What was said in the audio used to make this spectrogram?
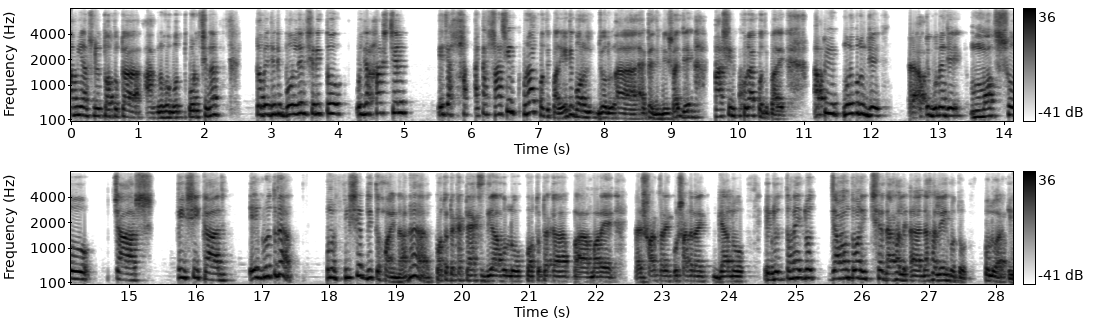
আমি আসলে ততটা আগ্রহ বোধ করছি না। তবে যেটি বললেন সেটি তো ওই যে হাসছেন, এই যে একটা হাসির খোরাক হতে পারে, এটি বড় একটা বিষয় যে হাসির খোরাক হতে পারে। আপনি মনে করুন যে আপনি বলেন যে মৎস্য চাষ কৃষি কাজ এইগুলোতে না কোনো হিসেব দিতে হয় না হ্যাঁ? কত টাকা ট্যাক্স দেওয়া হলো, কত টাকা বা মানে সরকারের কোষাগারে গেল, এগুলো হয় এগুলো যেমন তোমার ইচ্ছে দেখালে দেখালেই হতো, হলো আর কি।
